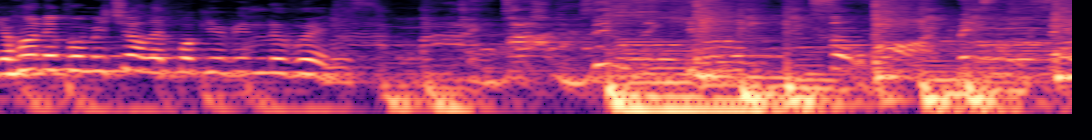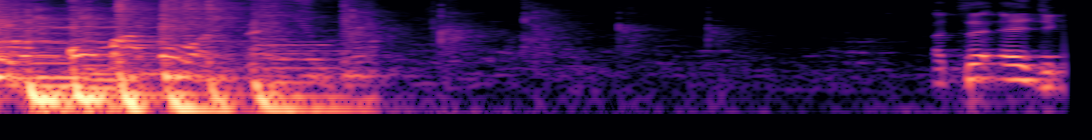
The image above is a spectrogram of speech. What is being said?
Його не помічали, поки він не виріс. А це Едік.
